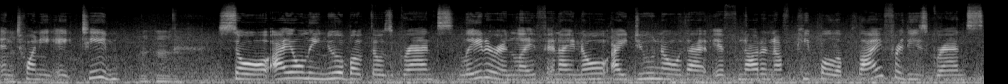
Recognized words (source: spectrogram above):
in 2018. Mm-hmm. So I only knew about those grants later in life and I know I do know that if not enough people apply for these grants,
